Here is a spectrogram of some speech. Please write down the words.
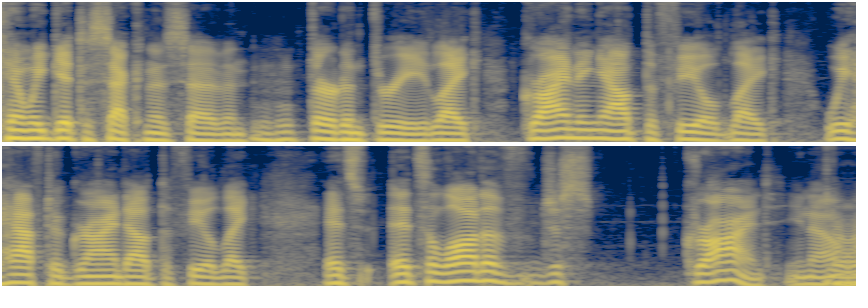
can we get to second and 7 Mhm. third and three, like grinding out the field. Like we have to grind out the field. Like it's it's a lot of just grind, you know. Yeah,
